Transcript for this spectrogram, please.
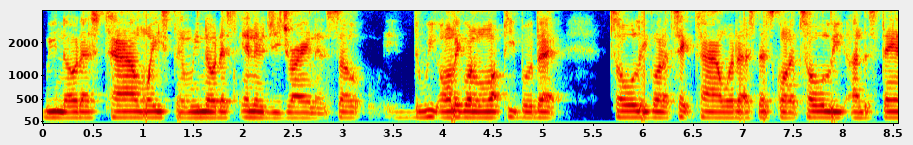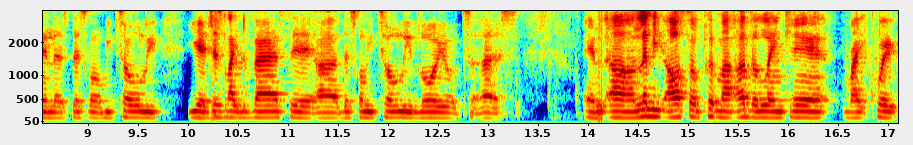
We know that's time wasting. We know that's energy draining. So we only going to want people that totally going to take time with us. That's going to totally understand us. That's going to be totally, yeah, just like Divine said, uh, that's going to be totally loyal to us. And uh, let me also put my other link in right quick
